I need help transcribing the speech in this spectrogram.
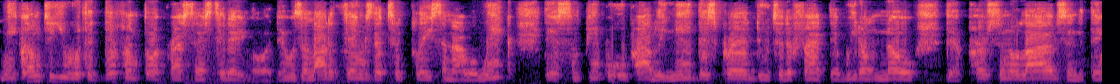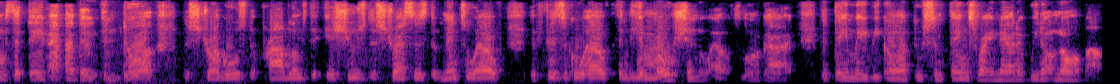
we come to you with a different thought process today, Lord. There was a lot of things that took place in our week. There's some people who probably need this prayer due to the fact that we don't know their personal lives and the things that they've had to endure, the struggles, the problems, the issues, the stresses, the mental health, the physical health, and the emotional health, Lord God, that they may be going through some things right now that we don't know about.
